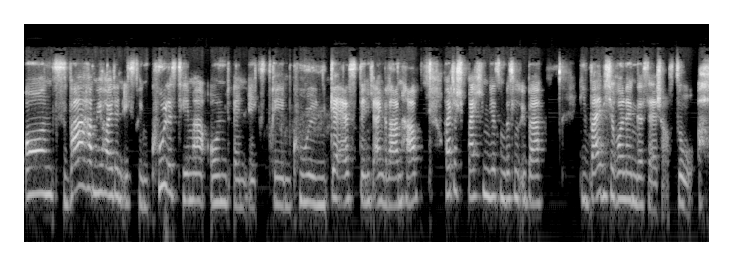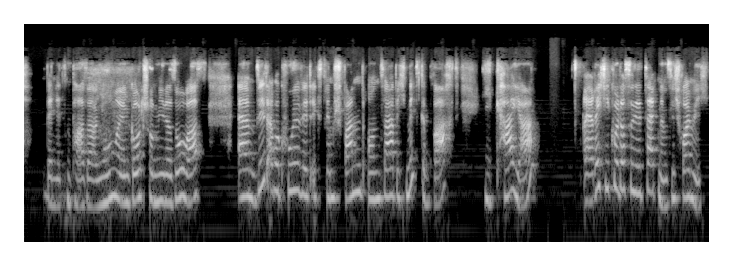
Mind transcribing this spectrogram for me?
Und zwar haben wir heute ein extrem cooles Thema und einen extrem coolen Guest, den ich eingeladen habe. Heute sprechen wir so ein bisschen über die weibliche Rolle in Gesellschaft. So, ach, wenn jetzt ein paar sagen, oh mein Gott, schon wieder sowas. Ähm, wird aber cool, wird extrem spannend. Und zwar habe ich mitgebracht die Kaya. Äh, richtig cool, dass du dir Zeit nimmst. Ich freue mich.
